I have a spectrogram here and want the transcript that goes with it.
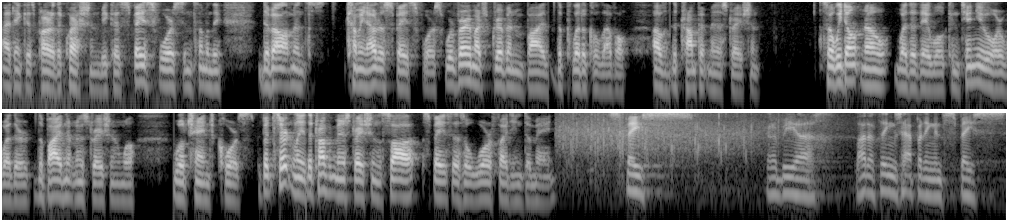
I think is part of the question because Space Force and some of the developments coming out of Space Force were very much driven by the political level of the Trump administration. So we don't know whether they will continue or whether the Biden administration will will change course. But certainly the Trump administration saw space as a war-fighting domain. Space. Going to be a lot of things happening in space.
